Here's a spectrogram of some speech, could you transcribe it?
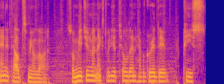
and it helps me a lot so meet you in my next video. Till then have a great day. Peace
